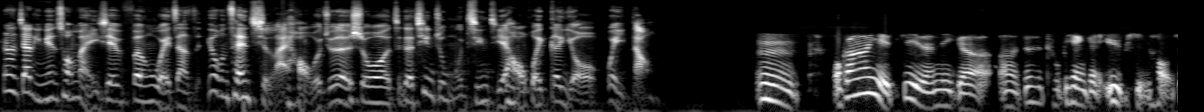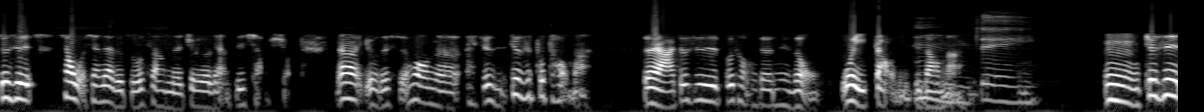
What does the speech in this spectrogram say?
让家里面充满一些氛围，这样子用餐起来哈，我觉得说这个庆祝母亲节哈会更有味道。嗯，我刚刚也寄了那个呃，就是图片给玉萍后，就是像我现在的桌上呢，就有两只小熊，那有的时候呢，哎，就是就是不同嘛。对啊，就是不同的那种味道，你知道吗？嗯、对，嗯，就是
